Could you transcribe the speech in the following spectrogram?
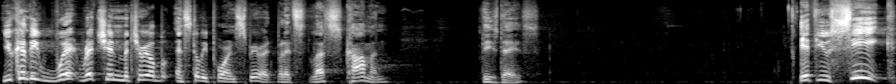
You can be rich in material and still be poor in spirit, but it's less common these days. If you seek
